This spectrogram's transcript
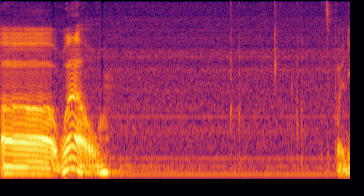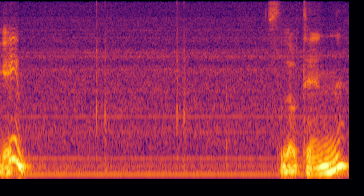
Uh, well. Let's play the game. Slotin.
